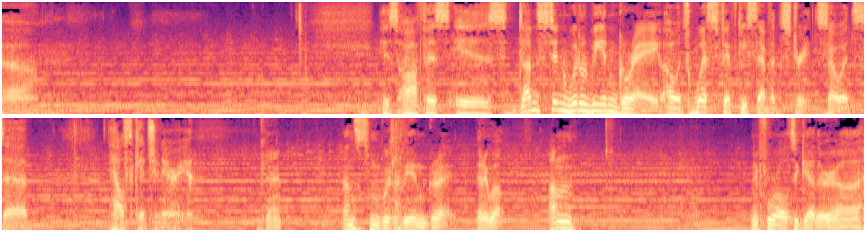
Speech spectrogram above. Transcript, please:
Um, his office is Dunstan, Whittleby, and Grey. Oh, it's West 57th Street, so it's uh, Hell's Kitchen area. Okay. Dunstan, Whittleby, and Grey. Very well. Um, if we're all together, uh,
